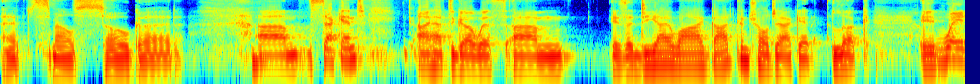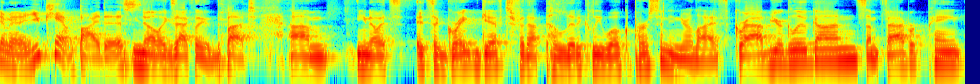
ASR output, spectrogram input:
And it smells so good. Um, second, I have to go with um, is a DIY God Control jacket. Look, it Wait a minute, you can't buy this. no, exactly. But um, you know, it's it's a great gift for that politically woke person in your life. Grab your glue gun, some fabric paint,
